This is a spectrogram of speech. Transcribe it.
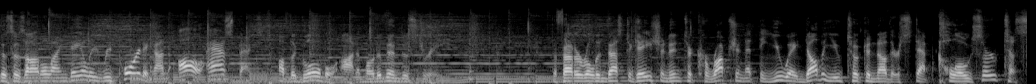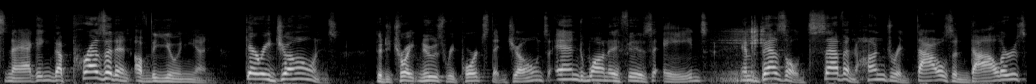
This is Autoline Daily reporting on all aspects of the global automotive industry. The federal investigation into corruption at the UAW took another step closer to snagging the president of the union, Gary Jones. The Detroit News reports that Jones and one of his aides embezzled $700,000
